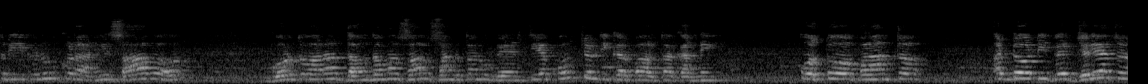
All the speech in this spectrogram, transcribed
ਤਰੀਕ ਨੂੰ ਕਢਾਣੀ ਸਾਹਿਬ ਗੁਰਦੁਆਰਾ ਦਮਦਮਾ ਸਾਹਿਬ ਸੰਗਤਾਂ ਨੂੰ ਬੇਨਤੀ ਹੈ ਪਹੁੰਚਣ ਦੀ ਕਿਰਪਾਲਤਾ ਕਰਨੀ। ਉਸ ਤੋਂ ਉਪਰੰਤ ਅੱਡੋ ਅੱਡੀ ਫਿਰ ਜ਼ਿਲ੍ਹਿਆਂ 'ਚ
